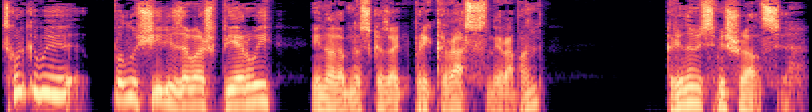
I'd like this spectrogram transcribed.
Сколько вы получили за ваш первый и, надо сказать, прекрасный роман? Кленович смешался.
